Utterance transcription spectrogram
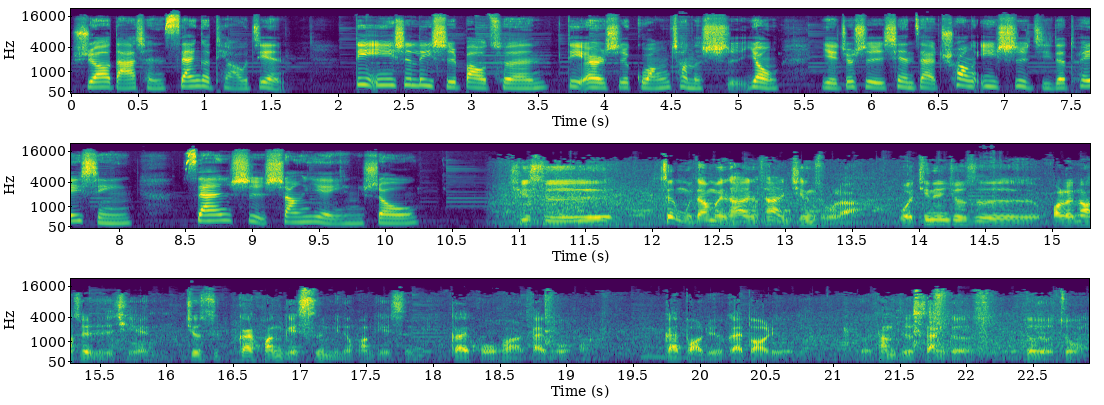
需要达成三个条件。第一是历史保存，第二是广场的使用，也就是现在创意市集的推行，三是商业营收。其实政府单位他很他很清楚了，我今天就是花了纳税人的钱，就是该还给市民的还给市民，该活化该活化，该保留该保留嘛。他们这三个都有做嘛，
